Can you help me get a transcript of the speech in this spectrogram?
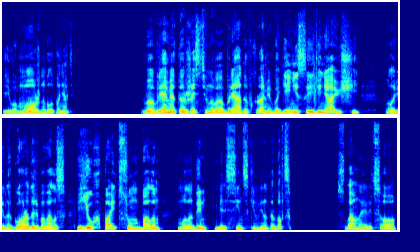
Его можно было понять. Во время торжественного обряда в храме богини соединяющей половина города любовалась Юхпай-Цумбалом, молодым мельсинским виноторговцем. Славное лицо,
